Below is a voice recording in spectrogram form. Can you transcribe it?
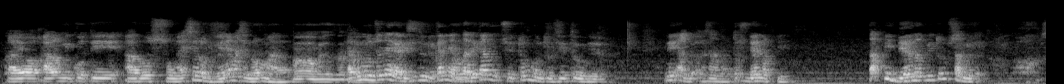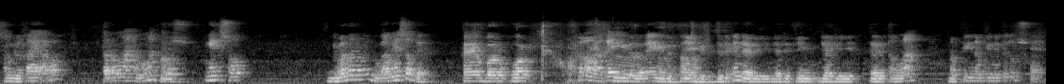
kayak kalau ngikuti arus sungai sih logikanya masih normal. Oh, masih tapi munculnya nggak di situ. Kan yang tadi kan situ muncul situ. Iya. ini agak ke sana terus dia nepi. Tapi dia nepi itu sambil oh, sambil kayak apa? Terengah-engah Hmm. terus ngesot gimana namanya? Bukan ngesot ya? Kayak baru keluar. oh, kayak gitu kayak gitu. Kayak gitu. Jadi kan dari dari ting- dari dari tengah nepi nepi nepi terus kayak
